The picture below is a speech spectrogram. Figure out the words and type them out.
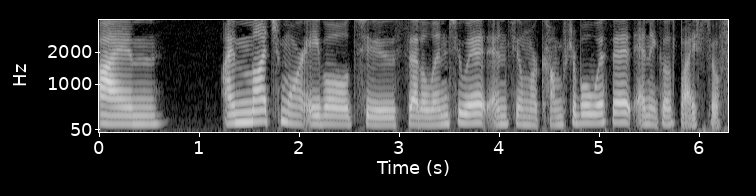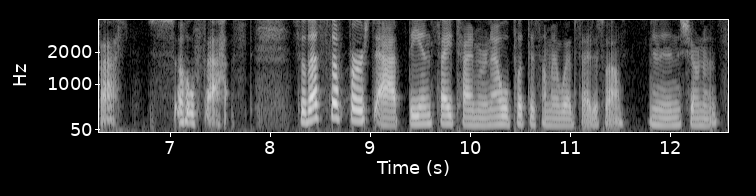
I'm. I'm much more able to settle into it and feel more comfortable with it, and it goes by so fast so fast. So that's the first app, the Insight Timer, and I will put this on my website as well and in the show notes.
